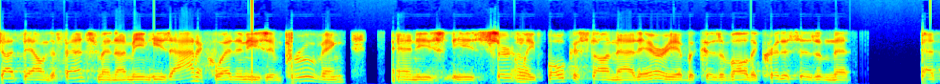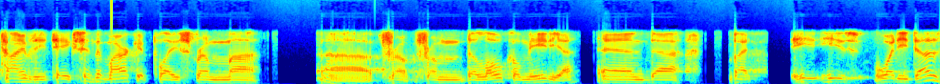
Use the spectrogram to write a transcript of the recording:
shutdown defenseman. I mean, he's adequate and he's improving, and he's he's certainly focused on that area because of all the criticism that at times he takes in the marketplace from uh, uh, from from the local media. And uh, but he, he's what he does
